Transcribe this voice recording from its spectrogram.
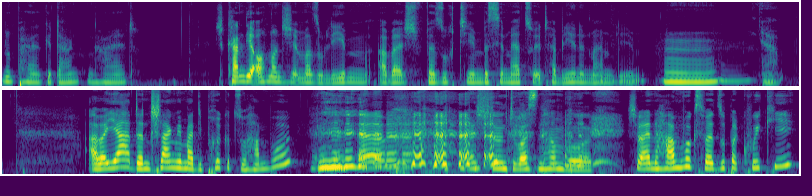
ein paar Gedanken halt. Ich kann die auch noch nicht immer so leben, aber ich versuche die ein bisschen mehr zu etablieren in meinem Leben. Mhm. Ja. Aber ja, dann schlagen wir mal die Brücke zu Hamburg. ja, stimmt, du warst in Hamburg. Ich war in Hamburg, es war super Quickie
